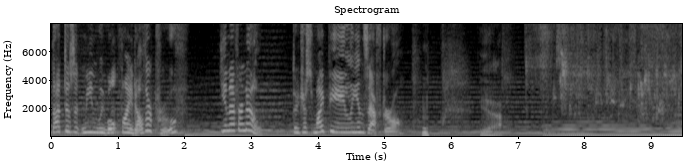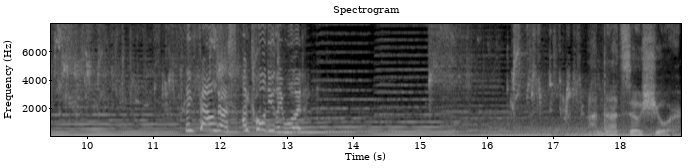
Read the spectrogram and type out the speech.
that doesn't mean we won't find other proof. You never know. There just might be aliens after all. Yeah. They found us! I told you they would! I'm not so sure.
